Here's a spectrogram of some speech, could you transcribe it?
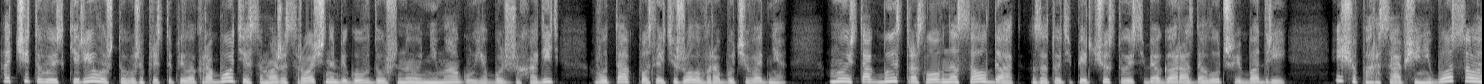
Отчитываюсь Кириллу, что уже приступила к работе, сама же срочно бегу в душ. Но не могу я больше ходить вот так после тяжелого рабочего дня. Моюсь так быстро, словно солдат, зато теперь чувствую себя гораздо лучше и бодрей. Еще пара сообщений боссу,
